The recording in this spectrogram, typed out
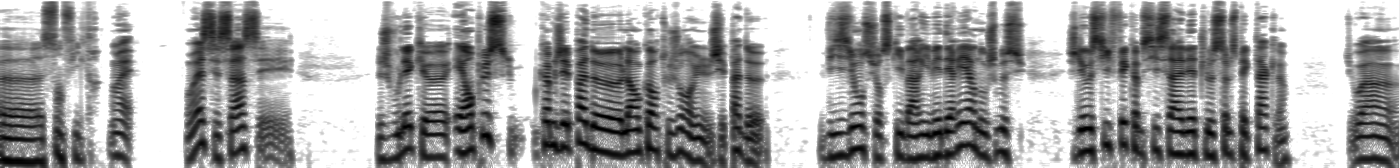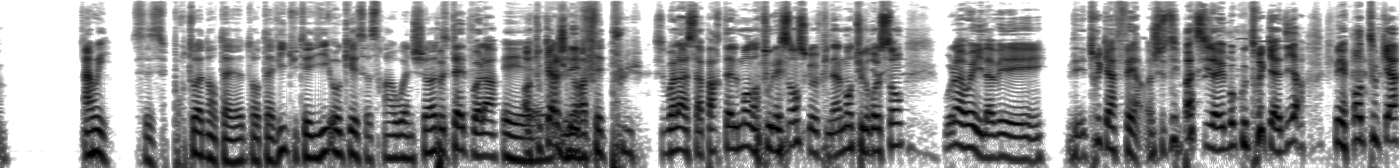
euh, sans filtre. Ouais. Ouais, c'est ça, c'est je voulais que et en plus comme j'ai pas de là encore toujours une- j'ai pas de vision sur ce qui va arriver derrière donc je me suis je l'ai aussi fait comme si ça allait être le seul spectacle. Tu vois, euh, Ah oui. C'est, pour toi, dans ta, dans ta vie, tu t'es dit, OK, ça sera un one shot. peut-être voilà. Et en tout cas, je l'ai peut-être plus. voilà, ça part tellement dans tous les sens que finalement tu le ressens. Oula, ouais, il avait des trucs à faire. Je sais pas si j'avais beaucoup de trucs à dire, mais en tout cas,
